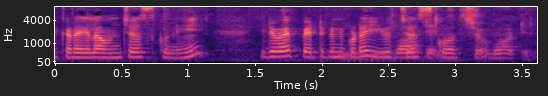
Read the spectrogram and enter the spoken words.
ఇక్కడ ఇలా ఉంచేసుకుని ఇటువైపు పెట్టుకుని కూడా యూజ్ చేసుకోవచ్చు. బాటిల్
